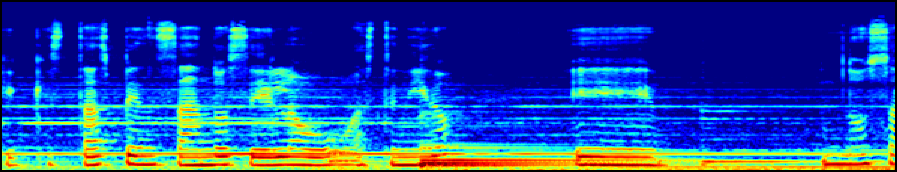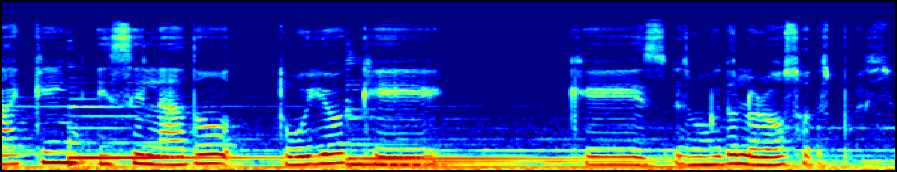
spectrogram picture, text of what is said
que, que estás pensando hacerlo o has tenido, eh, no saquen ese lado tuyo que, que es, es muy doloroso después.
